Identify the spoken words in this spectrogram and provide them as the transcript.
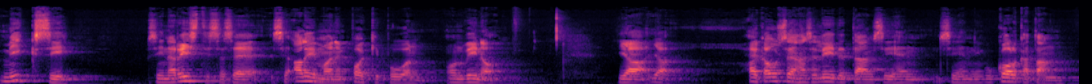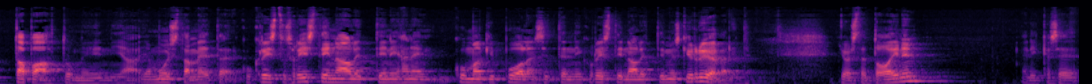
miksi siinä ristissä se, se alimmainen poikkipuu on, on vino? Ja, ja aika useinhan se liitetään siihen, siihen niin kuin Kolkatan tapahtumiin. Ja, ja muistamme, että kun Kristus ristiinnaulittiin, niin hänen kummankin puolen sitten niin kuin ristiinnaulittiin myöskin ryövärit, joista toinen, eli se,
